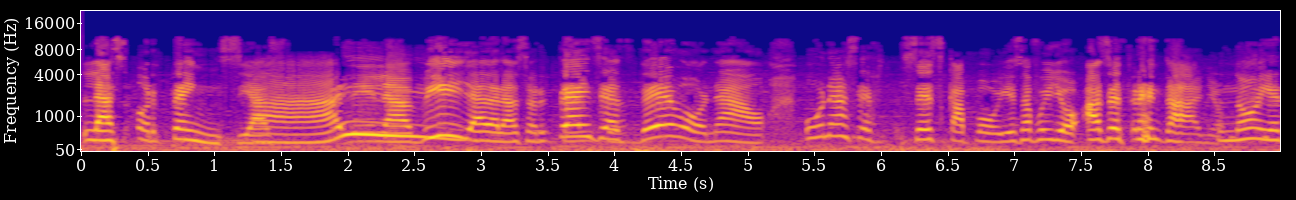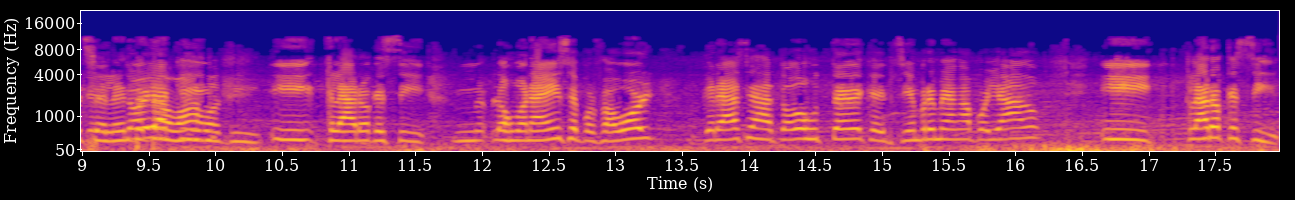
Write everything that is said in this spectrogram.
las hortensias de la villa de las hortensias de Bonao, una se, escapó y esa fui yo hace 30 años. No, y excelente trabajo aquí, Y claro que sí, los bonaenses, por favor, gracias a todos ustedes que siempre me han apoyado. Y claro que sí,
